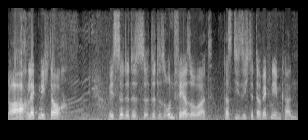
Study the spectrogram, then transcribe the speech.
Ach, leck mich doch. Weißt du, das ist, das ist unfair sowas. Dass die sich das da wegnehmen kann.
